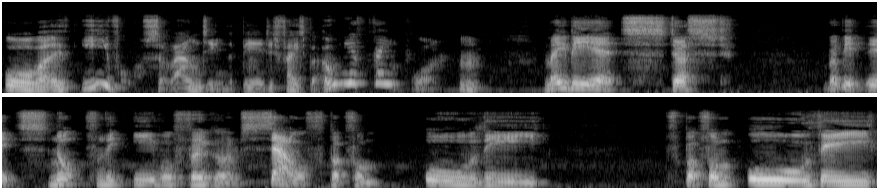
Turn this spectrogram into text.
aura of evil surrounding the bearded face, but only a faint one. Hmm. Maybe it's just. Maybe it's not from the evil figure himself, but from all the but from all the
